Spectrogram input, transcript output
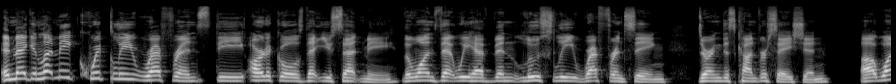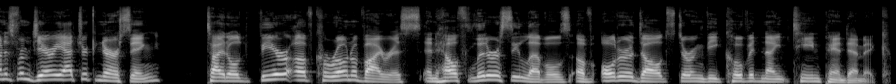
And Megan, let me quickly reference the articles that you sent me, the ones that we have been loosely referencing during this conversation. Uh, one is from Geriatric Nursing, titled "Fear of Coronavirus and Health Literacy Levels of Older Adults During the COVID 19 Pandemic."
